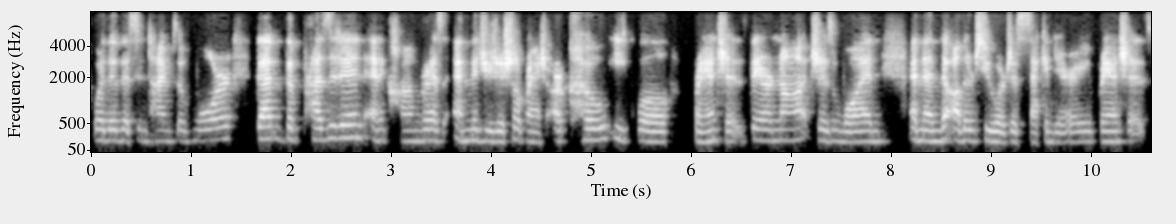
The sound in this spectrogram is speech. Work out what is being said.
whether this in times of war, that the president and Congress and the judicial branch are co-equal branches. They are not just one, and then the other two are just secondary branches.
